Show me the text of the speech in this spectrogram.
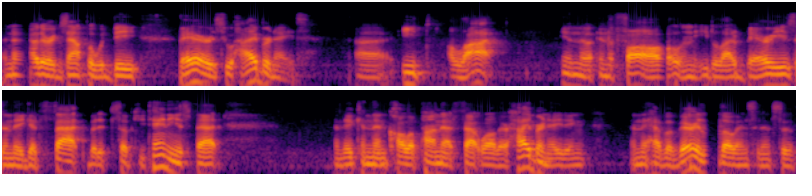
Another example would be bears who hibernate uh, eat a lot in the in the fall and eat a lot of berries and they get fat, but it's subcutaneous fat, and they can then call upon that fat while they're hibernating, and they have a very low incidence of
